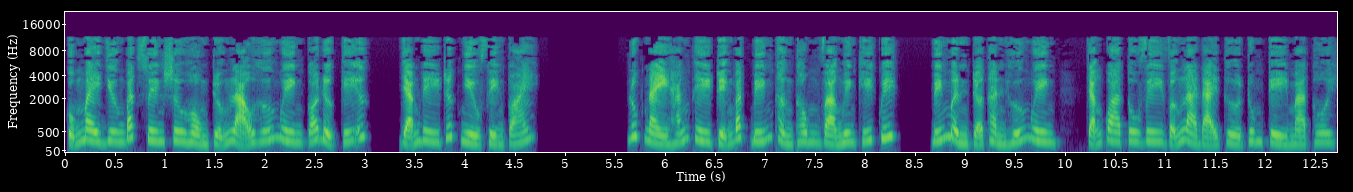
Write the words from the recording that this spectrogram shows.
Cũng may Dương Bách Xuyên sư hồn trưởng lão hứa nguyên có được ký ức, giảm đi rất nhiều phiền toái. Lúc này hắn thi triển bách biến thần thông và nguyên khí quyết, biến mình trở thành hứa nguyên, chẳng qua tu vi vẫn là đại thừa trung kỳ mà thôi.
